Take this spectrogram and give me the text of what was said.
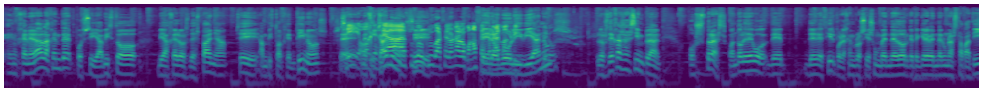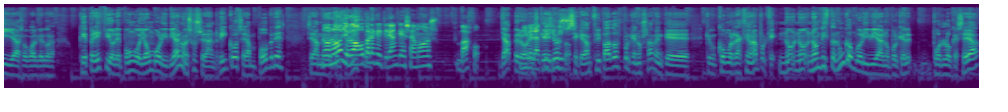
en general la gente, pues sí, ha visto viajeros de España, sí, han visto argentinos, sí, Sí, o que mexicanos, sea Fútbol sí. Club Barcelona lo conoce, pero bolivianos los dejas así en plan, ostras, ¿cuánto le debo de, de decir? Por ejemplo, si es un vendedor que te quiere vender unas zapatillas o cualquier cosa, ¿qué precio le pongo yo a un boliviano? ¿Esos serán ricos? ¿Serán pobres? ¿Serán No, no, yo lo hago para que crean que seamos bajo. Ya, pero es que ellos se quedan flipados porque no saben que, que- cómo reaccionar, porque no, no, no han visto nunca un boliviano, porque por lo que sea,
